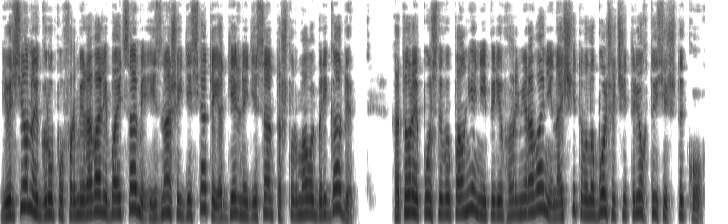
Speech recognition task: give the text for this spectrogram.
Диверсионную группу формировали бойцами из нашей 10-й отдельной десантно-штурмовой бригады, которая после выполнения переформирования насчитывала больше 4000 штыков.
